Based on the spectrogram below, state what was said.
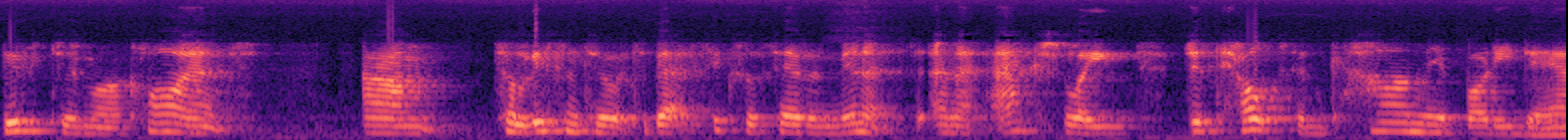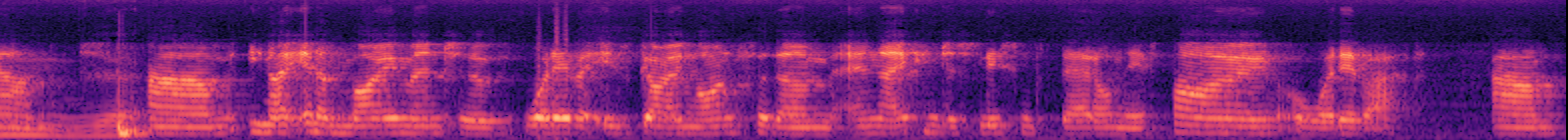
give to my clients um, to listen to. It's about six or seven minutes, and it actually just helps them calm their body down. Mm, yeah. Um, you know, in a moment of whatever is going on for them, and they can just listen to that on their phone or whatever, um,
